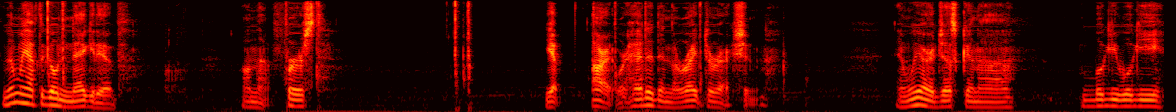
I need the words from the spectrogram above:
And then we have to go negative on that first. Yep. Alright, we're headed in the right direction. And we are just gonna boogie woogie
